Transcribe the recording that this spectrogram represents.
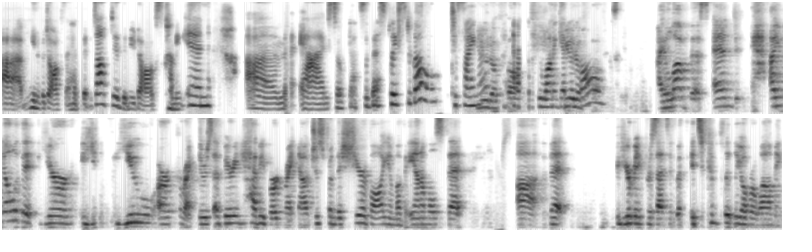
um, you know the dogs that have been adopted the new dogs coming in um and so that's the best place to go to sign Beautiful. up if you want to get Beautiful. involved I love this. And I know that you're you are correct. There's a very heavy burden right now just from the sheer volume of animals that uh that you're being presented with. It's completely overwhelming.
